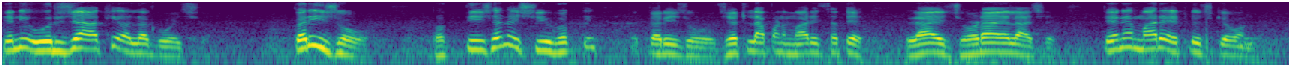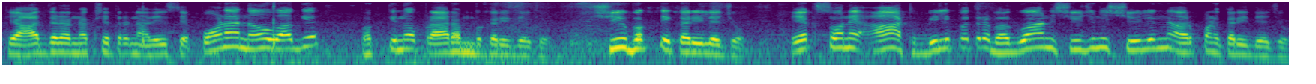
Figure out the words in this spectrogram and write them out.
તેની ઊર્જા આખી અલગ હોય છે. કરી જુઓ ભક્તિ છે ને, શિવ ભક્તિ કરી જુઓ જેટલા પણ મારી સાથે લાય જોડાયેલા છે, તેને મારે એટલું જ કહેવાનું કે આદ્ર નક્ષત્રના દિવસે પોણા નવ વાગે ભક્તિનો પ્રારંભ કરી દેજો. શિવ ભક્તિ કરી લેજો. એકસો ને આઠ બિલીપત્ર ભગવાન શિવજીની શિવલિંગને અર્પણ કરી દેજો.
